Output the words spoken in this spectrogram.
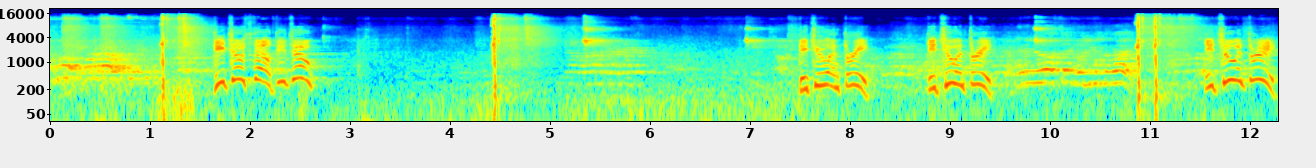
come on, one out. D2 still, D2. D2 and 3. D2 and 3. D2 and 3.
